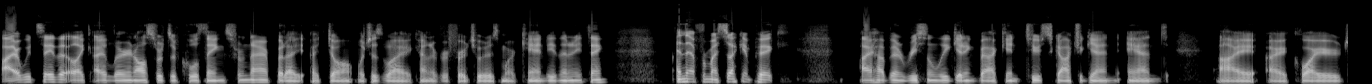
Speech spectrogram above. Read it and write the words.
I would say that like I learn all sorts of cool things from there, but I, I don't, which is why I kind of refer to it as more candy than anything. And then for my second pick, I have been recently getting back into Scotch again, and I I acquired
